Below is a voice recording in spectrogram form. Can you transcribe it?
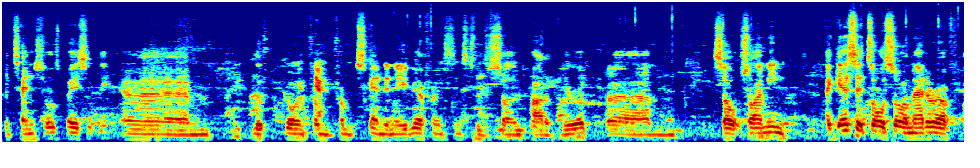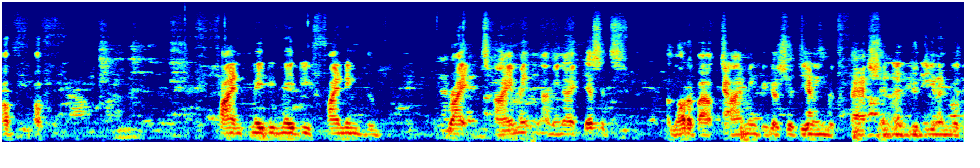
potentials basically. Um, look going from from Scandinavia for instance to the southern part of Europe. Um, so so I mean I guess it's also a matter of, of, of find maybe maybe finding the right timing. I mean I guess it's a lot about timing because you're dealing with fashion and you're dealing with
